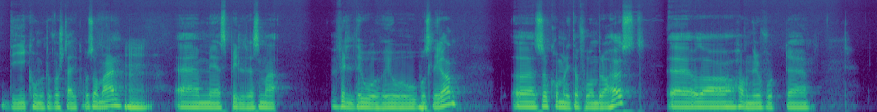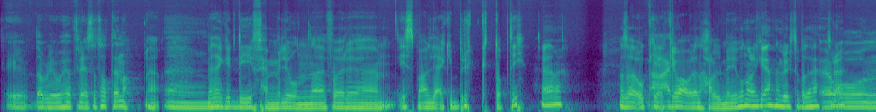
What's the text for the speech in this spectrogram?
De kommer til å forsterke på sommeren eh, med spillere som er veldig gode i Obos-ligaen. Eh, så kommer de til å få en bra høst, eh, og da havner jo fort eh, Da blir jo Fresa tatt igjen, da. Ja. Eh, Men jeg tenker de fem millionene for Ismail, de er ikke brukt opp, de? regner jeg med. Altså, Okeke var vel en halv million, var det ikke? De brukte på det, tror jeg. Jo,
